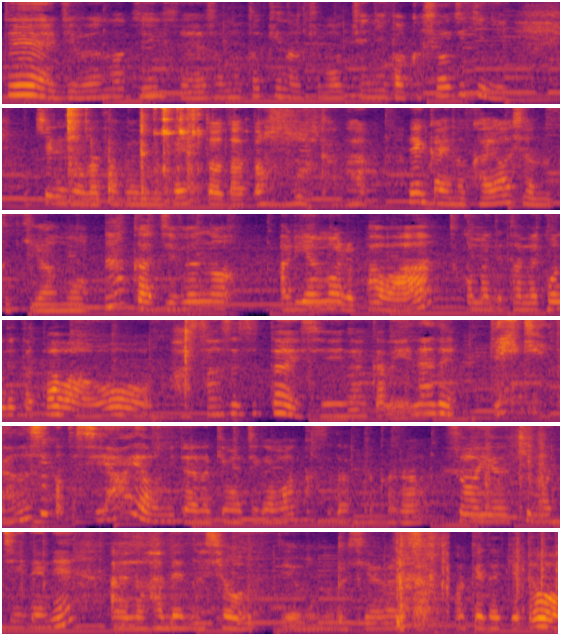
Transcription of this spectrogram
して自分の人生その時の気持ちにバカ正直に生きるのが多分ベストだと思うから 前回の歌謡ショーの時はもうなんか自分の有り余るパワーそこまで溜め込んでたパワーを発散させたいしなんかみんなで元気に楽しいことしようよみたいな気持ちがマックスだったからそういう気持ちでねあの派手なショーっていうものが仕上がったわけだけど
